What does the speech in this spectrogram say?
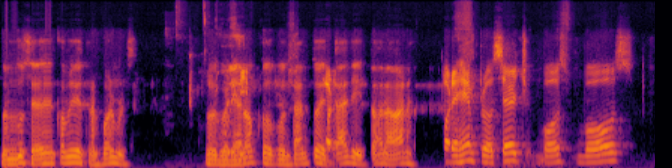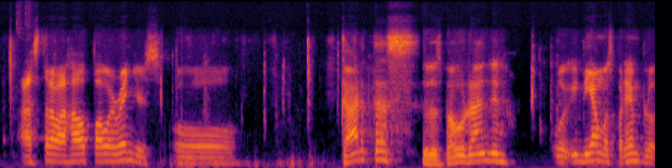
no me gustaría hacer cómics de Transformers. Me volvería loco con tanto detalle y toda la vara. Por ejemplo, Serge, vos, vos has trabajado Power Rangers o... Cartas de los Power Rangers. O, digamos, por ejemplo,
